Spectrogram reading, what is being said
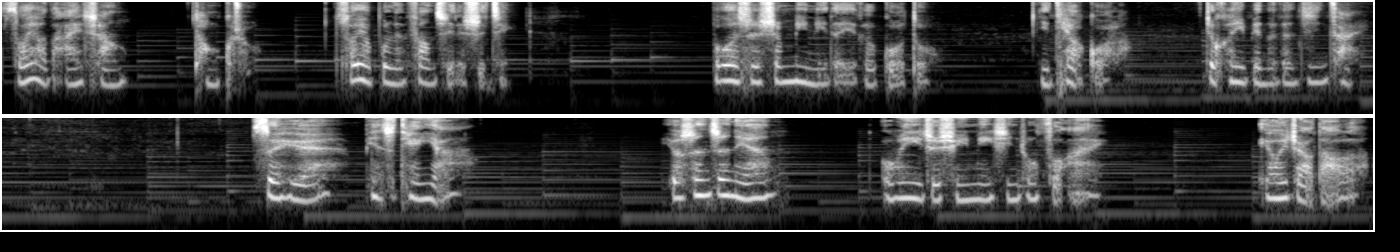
所有的哀伤、痛苦，所有不能放弃的事情，不过是生命里的一个过渡。你跳过了，就可以变得更精彩。岁月便是天涯，有生之年。我们一直寻觅心中所爱，以为找到了，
